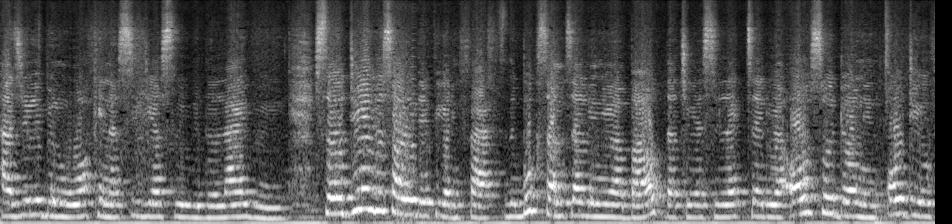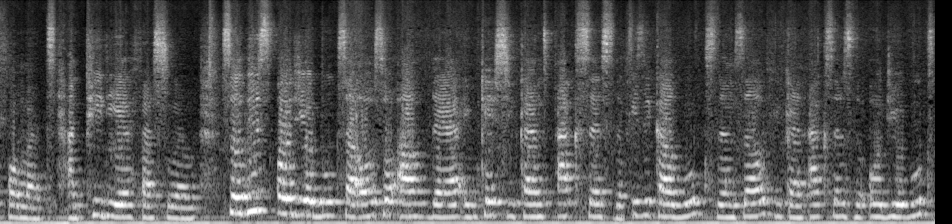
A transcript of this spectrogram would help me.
has really been working assiduously with the library. So during this holiday period, in fact, the books I'm telling you about that we have selected were also done in audio format and PDF as well. So these audio books are also out there in case you can't access the physical books themselves, you can access the audio books.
